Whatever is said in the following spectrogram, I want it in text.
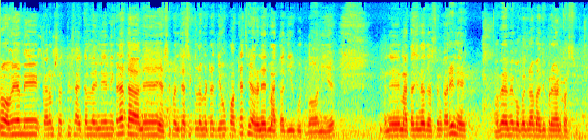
હવે અમે કરમસદથી સાયકલ લઈને નીકળ્યા હતા અને એંસી પંચ્યાસી કિલોમીટર જેવું પહોંચ્યા છીએ અરણેજ માતાજી બુટ ભવાનીએ અને માતાજીના દર્શન કરીને હવે અમે બગોદરા બાજુ પ્રયાણ કરશું.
